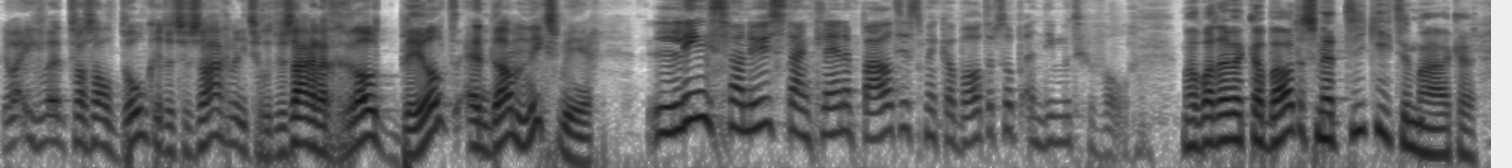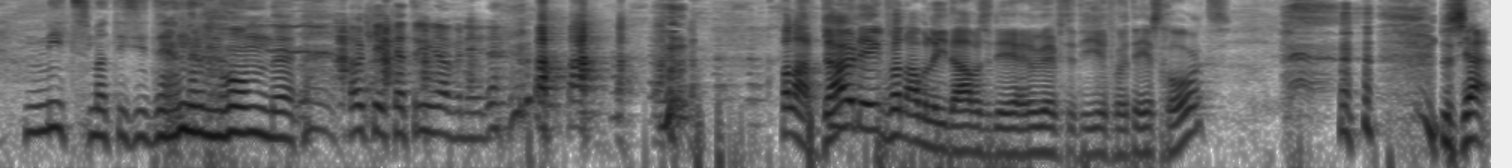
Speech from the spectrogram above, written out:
Ja, maar ik, het was al donker, dus we zagen niet zo goed. We zagen een groot beeld en dan niks meer. Links van u staan kleine paaltjes met kabouters op en die moet gevolgen. Maar wat hebben kabouters met tiki te maken? Niets, maar het is die Dendermonde. Oké, ik ga terug naar beneden. Voilà, duiding van Amelie, dames en heren. U heeft het hier voor het eerst gehoord. Dus ja,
